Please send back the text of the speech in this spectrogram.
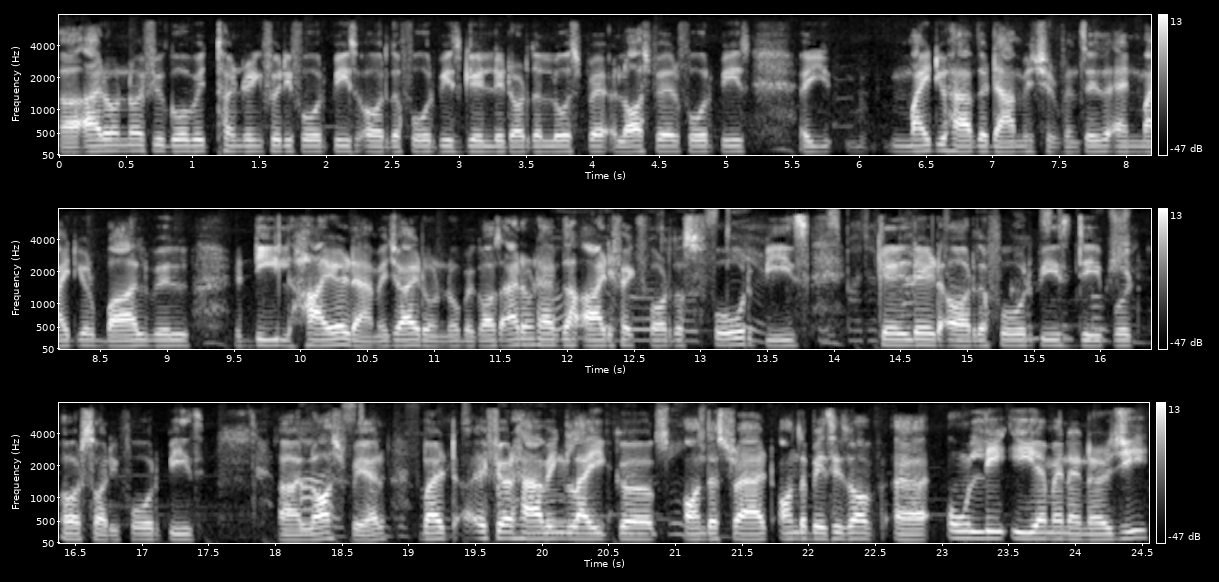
Uh, i don't know if you go with thundering fury four piece or the four piece gilded or the lost pair lost pair four piece uh, you, might you have the damage differences and might your Baal will deal higher damage? I don't know because i don't have the All artifact for the four dear piece is but a gilded or the four piece deep or sorry four piece uh, lost pair but if you're having like uh, on the strat on the basis of uh, only em and energy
